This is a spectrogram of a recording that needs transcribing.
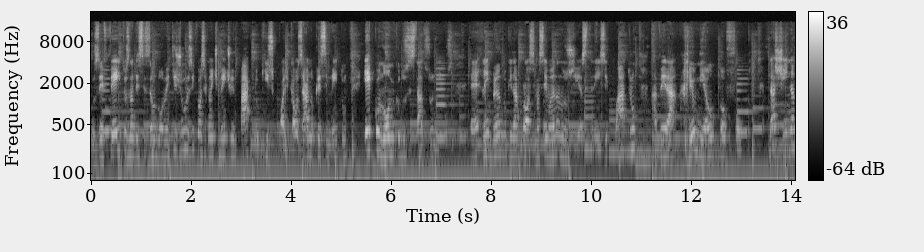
os efeitos na decisão do aumento de juros e, consequentemente, o impacto que isso pode causar no crescimento econômico dos Estados Unidos. É, lembrando que na próxima semana, nos dias 3 e 4, haverá reunião do FONC. Na China,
